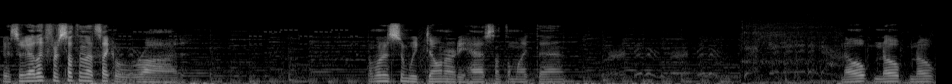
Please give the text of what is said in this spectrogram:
Okay, so we gotta look for something that's like a rod. I'm gonna assume we don't already have something like that. Nope, nope, nope.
